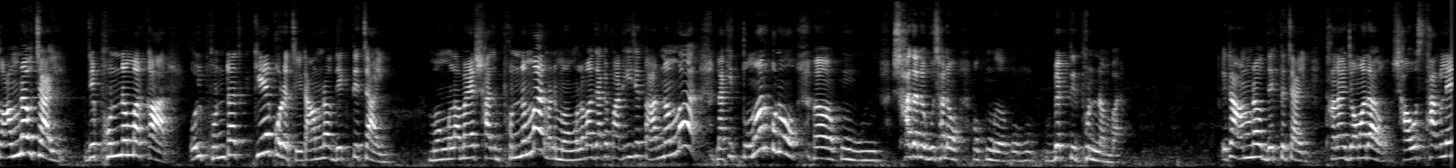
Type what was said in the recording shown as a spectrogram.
তো আমরাও চাই যে ফোন নাম্বার কার? ওই ফোনটা কে করেছে এটা আমরাও দেখতে চাই। মঙ্গলা মায়ের সাজ, ফোন নাম্বার? মানে মঙ্গলা মা যাকে পাঠিয়েছে তার নাম্বার? নাকি তোমার কোনো সাজানো গুছানো ব্যক্তির ফোন নাম্বার? এটা আমরাও দেখতে চাই। থানায় জমা দাও। সাহস থাকলে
